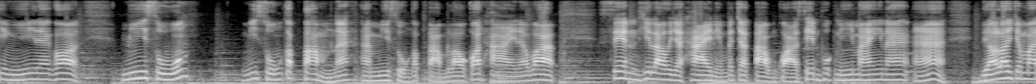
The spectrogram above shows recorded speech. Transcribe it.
อย่างนี้นะก็มีสูงมีสูงกับต่ำนะอ่ามีสูงกับต่ำเราก็ทายนะว่าเส้นที่เราจะทายเนี่ยมันจะต่ำกว่าเส้นพวกนี้ไหมนะอ่าเดี๋ยวเราจะมา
